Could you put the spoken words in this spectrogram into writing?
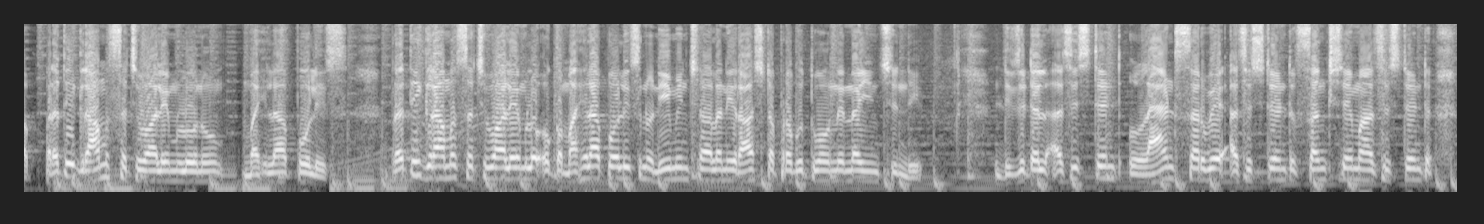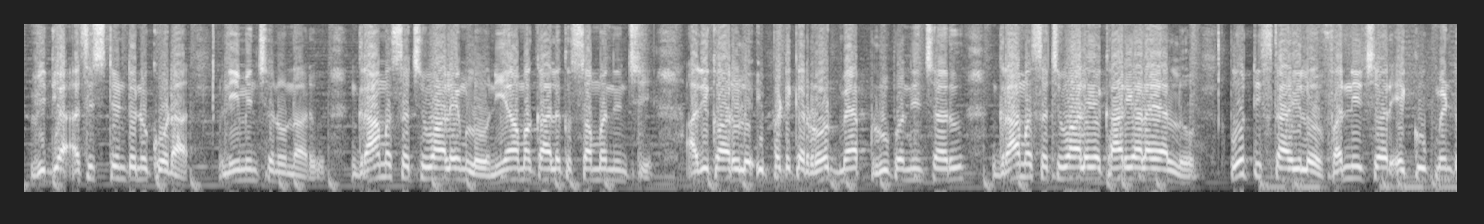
ప్రతి గ్రామ సచివాలయంలోనూ మహిళా పోలీస్. ప్రతి గ్రామ సచివాలయంలో ఒక మహిళా పోలీసును నియమించాలని రాష్ట్ర ప్రభుత్వం నిర్ణయించింది. Digital assistant land survey assistant సంక్షేమ అసిస్టెంట్ విద్యా అసిస్టెంట్ను కూడా నియమించనున్నారు. గ్రామ సచివాలయంలో నియామకాలకు సంబంధించి అధికారులు ఇప్పటికే రోడ్ మ్యాప్ రూపొందించారు. గ్రామ సచివాలయ కార్యాలయాల్లో పూర్తి స్థాయిలో ఫర్నిచర్ ఎక్విప్మెంట్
